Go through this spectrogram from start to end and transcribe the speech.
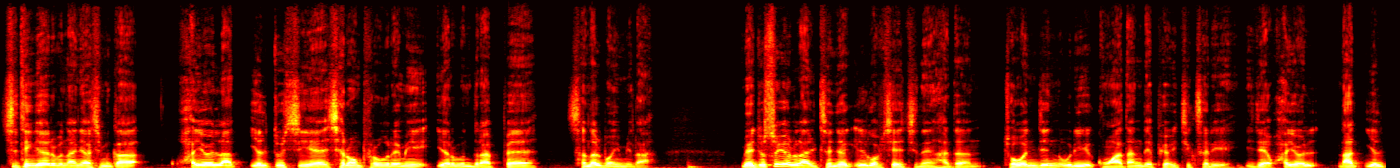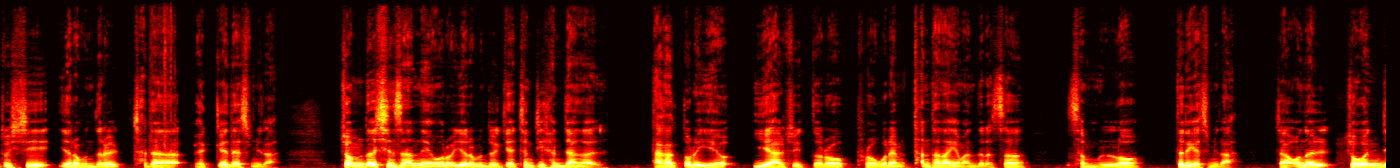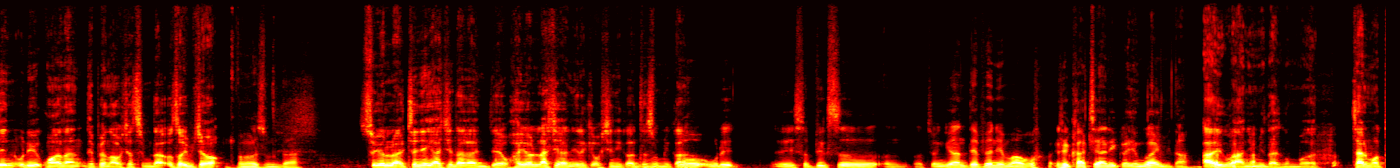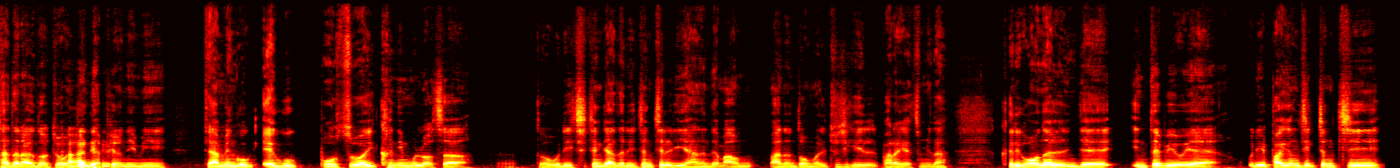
시청자 여러분 안녕하십니까. 화요일 낮 12시에 새로운 프로그램이 여러분들 앞에 선을 보입니다. 매주 수요일 날 저녁 7시에 진행하던 조원진 우리 공화당 대표의 직설이 이제 화요일 낮 12시 여러분들을 찾아뵙게 됐습니다. 좀 더 신선한 내용으로 여러분들께 정치 현장을 다각도로 이해, 이해할 수 있도록 프로그램 탄탄하게 만들어서 선물로 드리겠습니다. 자, 오늘 조원진 우리 공화당 대표 나오셨습니다. 어서 오십시오. 반갑습니다. 수요일 날 저녁에 하시다가 이제 화요일 낮 시간 이렇게 오시니까 어떻습니까? 또 우리 이 스픽스 어, 정기환 대표님하고 이렇게 같이 하니까 영광입니다. 아이고 아닙니다. 그뭐잘 못하더라도 조원진 아니. 대표님이 대한민국 애국 보수의 큰 인물로서 또 우리 시청자들이 정치를 이해하는데 많은 도움을 주시길 바라겠습니다. 그리고 오늘 이제 인터뷰에 우리 박영식 정치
